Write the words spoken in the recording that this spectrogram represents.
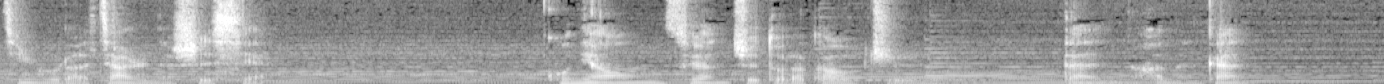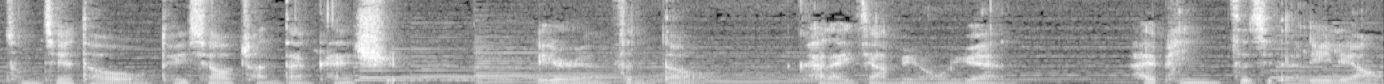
进入了家人的视线。姑娘虽然只读了高职，但很能干，从街头推销传单开始，一个人奋斗，开了一家美容院，还凭自己的力量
